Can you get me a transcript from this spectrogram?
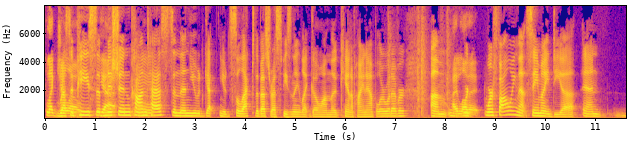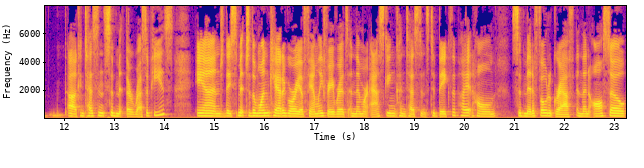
like recipe submission yeah. Mm-hmm. contests, mm-hmm. and then you would get you'd select the best recipes, and then you like go on the can of pineapple or whatever. Um, I love we're, it. We're following that same idea, and uh, contestants submit their recipes and they submit to the one category of family favorites and then we're asking contestants to bake the pie at home submit a photograph, and then also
